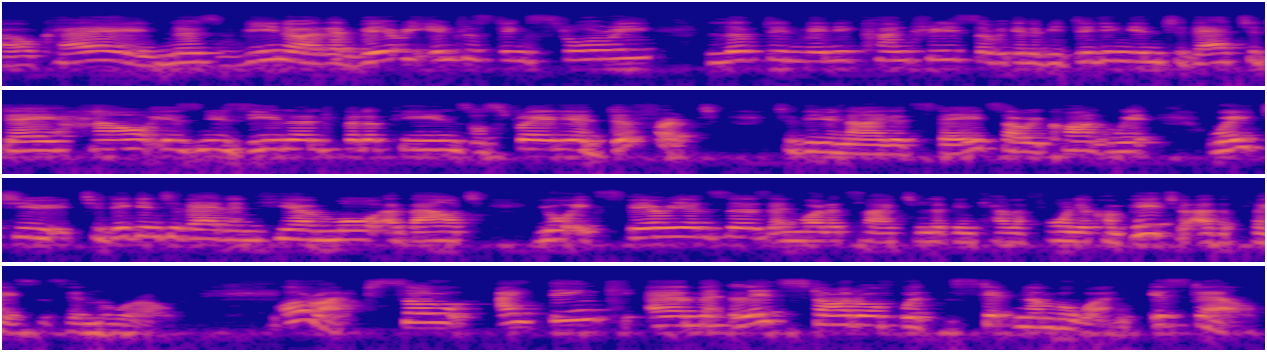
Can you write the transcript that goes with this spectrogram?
Okay, Nurse Vino, a very interesting story. Lived in many countries, so we're going to be digging into that today. How is New Zealand, Philippines, Australia different to the United States? So we can't wait wait to to dig into that and hear more about your experiences and what it's like to live in California compared to other places in the world. All right, so I think um, let's start off with step number one. Estelle,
